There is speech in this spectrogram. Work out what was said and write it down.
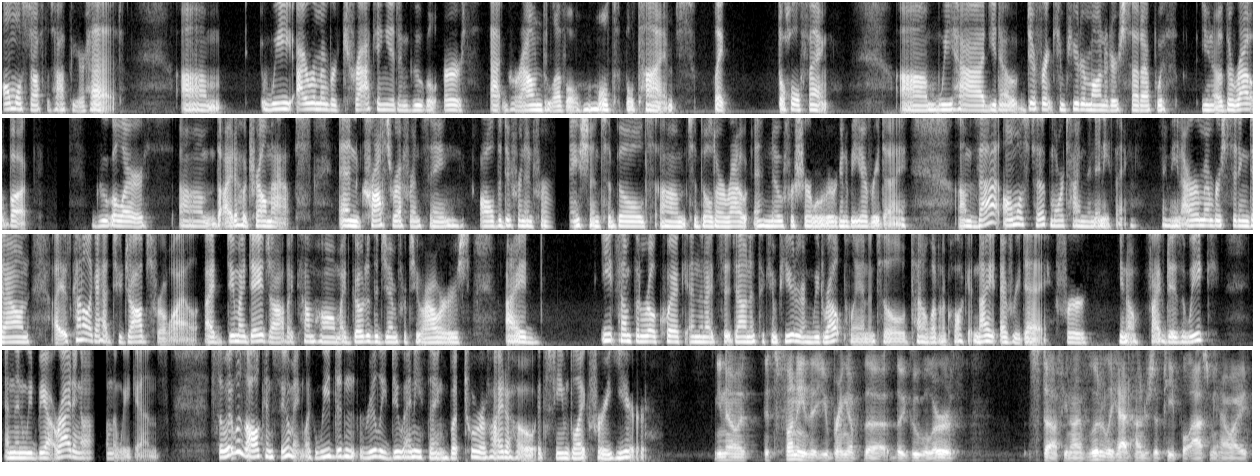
almost off the top of your head. Um, we I remember tracking it in Google Earth at ground level multiple times, like the whole thing. Um, we had, you know, different computer monitors set up with, you know, the route book, Google Earth, um, the Idaho Trail maps, and cross referencing all the different information to build um, to build our route and know for sure where we were going to be every day. Um, that almost took more time than anything. I mean, I remember sitting down. it was kind of like I had two jobs for a while. I'd do my day job. I'd come home. I'd go to the gym for two hours. I'd eat something real quick, and then I'd sit down at the computer and we'd route plan until 10, 11 o'clock at night every day for, you know, five days a week. And then we'd be out riding on the weekends. So it was all consuming. Like we didn't really do anything but tour of Idaho, it seemed like for a year. You know, it, it's funny that you bring up the, the Google Earth stuff. You know, I've literally had hundreds of people ask me how I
